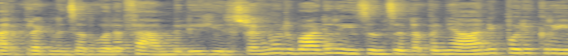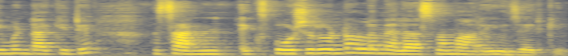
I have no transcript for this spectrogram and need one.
പ്രഗ്നൻസി അതുപോലെ ഫാമിലി ഹിസ്റ്ററി അങ്ങനെ ഒരുപാട് റീസൺസ് ഉണ്ട്. അപ്പൊ ഞാനിപ്പോൾ ഒരു ക്രീം ഉണ്ടാക്കിയിട്ട് സൺ എക്സ്പോഷർ കൊണ്ടുള്ള മെലാസ്മ മാറി വിചാരിക്കും.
